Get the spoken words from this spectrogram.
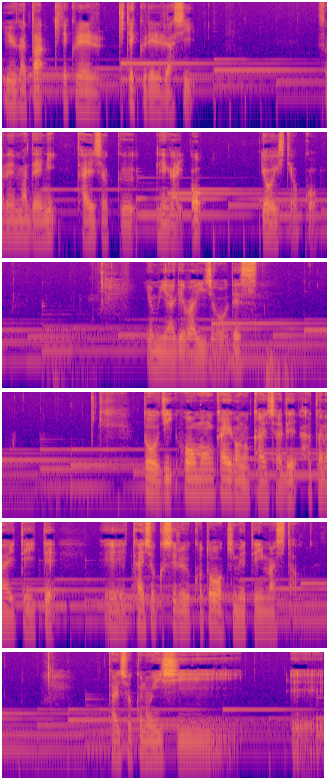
夕方来てくれる来てくれるらしい。それまでに退職願いを用意しておこう。読み上げは以上です。当時訪問介護の会社で働いていて、えー、退職することを決めていました。退職の意思、え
